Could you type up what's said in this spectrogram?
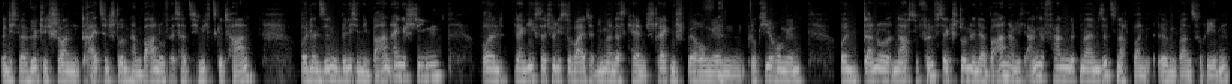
und ich war wirklich schon 13 Stunden am Bahnhof. Es hat sich nichts getan. Und dann sind, bin ich in die Bahn eingestiegen und dann ging es natürlich so weiter, wie man das kennt. Streckensperrungen, Blockierungen. Und dann nur nach so fünf, sechs Stunden in der Bahn habe ich angefangen, mit meinem Sitznachbarn irgendwann zu reden.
